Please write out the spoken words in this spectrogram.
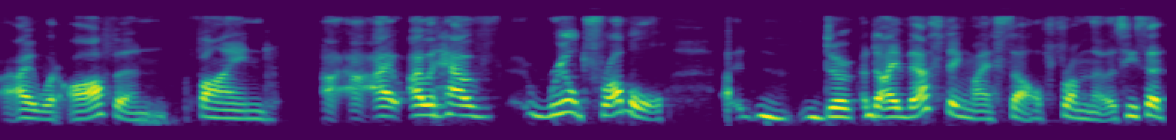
I would often find I, I, would have real trouble uh, divesting myself from those. He said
